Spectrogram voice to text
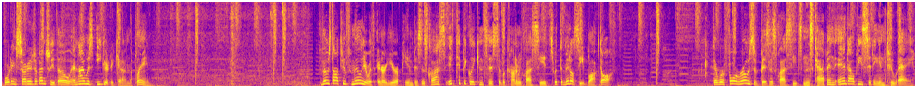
Boarding started eventually though, and I was eager to get on the plane. For those not too familiar with inner European business class, it typically consists of economy class seats with the middle seat blocked off. There were four rows of business class seats in this cabin, and I'll be sitting in 2A.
